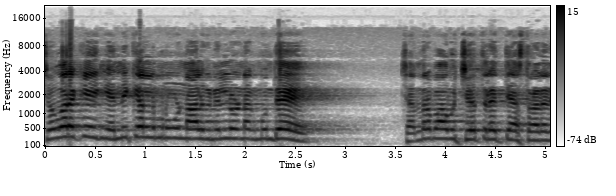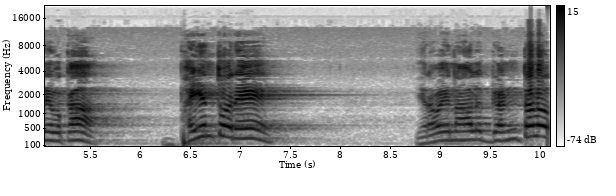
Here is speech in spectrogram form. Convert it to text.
చివరికి ఇంక ఎన్నికల మూడు నాలుగు నెలలు ఉండక ముందే చంద్రబాబు చేతులెత్తేస్తున్నాడనే ఒక భయంతోనే ఇరవై నాలుగు గంటలు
